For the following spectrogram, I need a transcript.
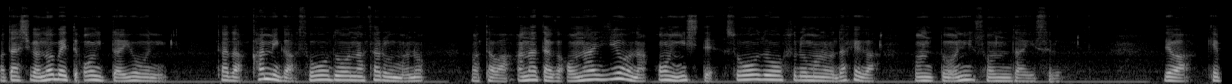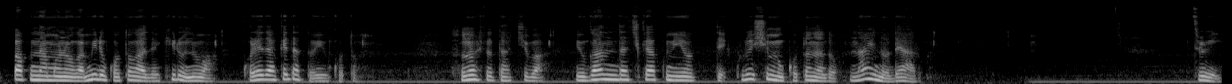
私が述べておいたように、ただ神が創造なさるもの、またはあなたが同じような恩意して想像するものだけが本当に存在する。では、潔白なものが見ることができるのは、これだけだということ。その人たちは歪んだ知覚によって苦しむことなどないのである。3.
